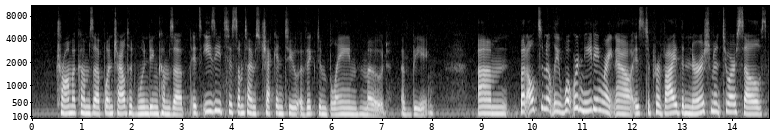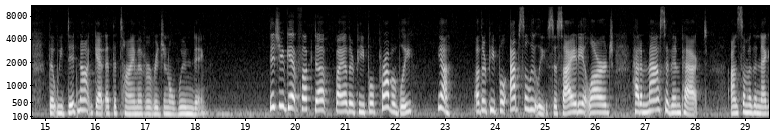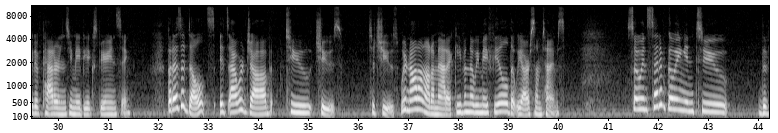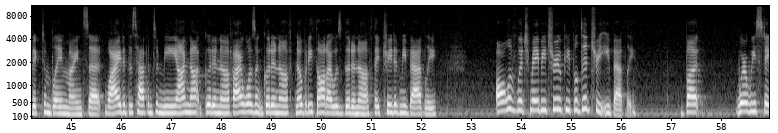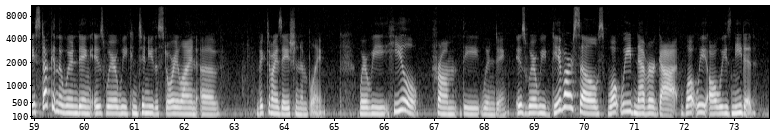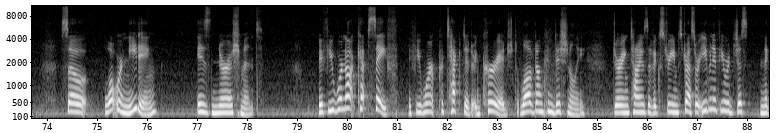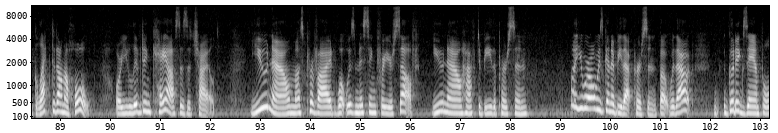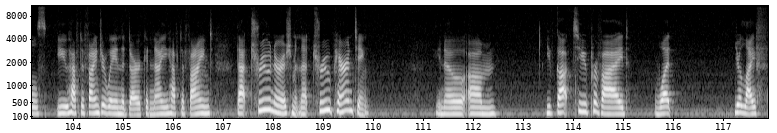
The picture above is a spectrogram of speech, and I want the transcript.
trauma comes up, when childhood wounding comes up, it's easy to sometimes check into a victim blame mode of being. Um, but ultimately, what we're needing right now is to provide the nourishment to ourselves that we did not get at the time of original wounding. Did you get fucked up by other people? Probably. Yeah. Other people, absolutely. Society at large had a massive impact on some of the negative patterns you may be experiencing. But as adults, it's our job to choose. To choose. We're not on automatic, even though we may feel that we are sometimes. So instead of going into the victim blame mindset, why did this happen to me? I'm not good enough. I wasn't good enough. Nobody thought I was good enough. They treated me badly. All of which may be true. People did treat you badly. But where we stay stuck in the wounding is where we continue the storyline of victimization and blame. Where we heal from the wounding is where we give ourselves what we never got, what we always needed. So, what we're needing is nourishment. If you were not kept safe, if you weren't protected, encouraged, loved unconditionally during times of extreme stress, or even if you were just neglected on a whole, or you lived in chaos as a child. You now must provide what was missing for yourself. You now have to be the person. Well, you were always going to be that person, but without good examples, you have to find your way in the dark, and now you have to find that true nourishment, that true parenting. You know, um, you've got to provide what your life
